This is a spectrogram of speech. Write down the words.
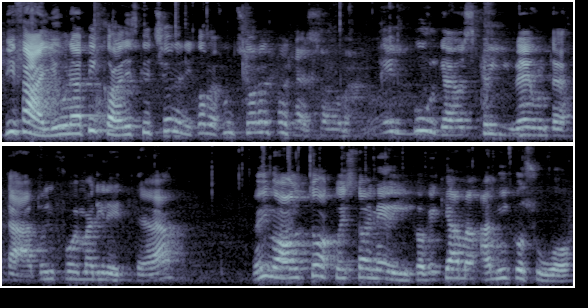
di fargli una piccola descrizione di come funziona il processo romano. E Bulgaro scrive un trattato in forma di lettera rivolto a questo Americo che chiama amico suo,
